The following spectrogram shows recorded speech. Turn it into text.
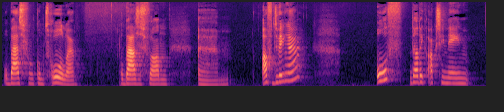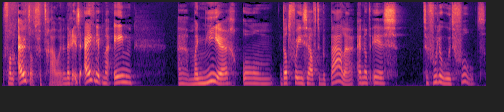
op basis van controle, op basis van um, afdwingen, of dat ik actie neem vanuit dat vertrouwen. En er is eigenlijk maar één uh, manier om dat voor jezelf te bepalen. En dat is te voelen hoe het voelt.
